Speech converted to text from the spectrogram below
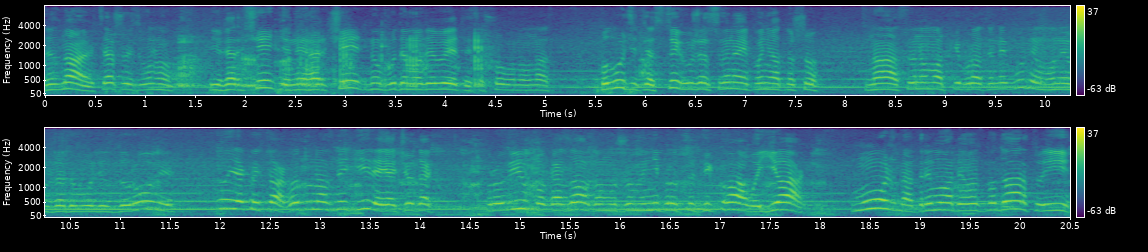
не знаю, це щось воно і гарчить, і не гарчить. Ну, будемо дивитися, що воно у нас вийде. З цих вже свиней, понятно, що на свиноматки брати не будемо, вони вже доволі здорові. Ну, якось так. От у нас неділя, я що так провів, показав, тому що мені просто цікаво, як можна тримати господарство і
